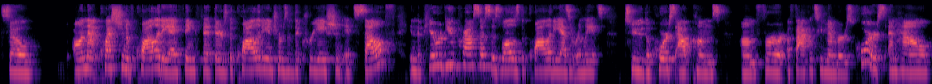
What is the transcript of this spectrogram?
So on that question of quality, I think that there's the quality in terms of the creation itself in the peer review process, as well as the quality as it relates to the course outcomes um, for a faculty member's course and how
